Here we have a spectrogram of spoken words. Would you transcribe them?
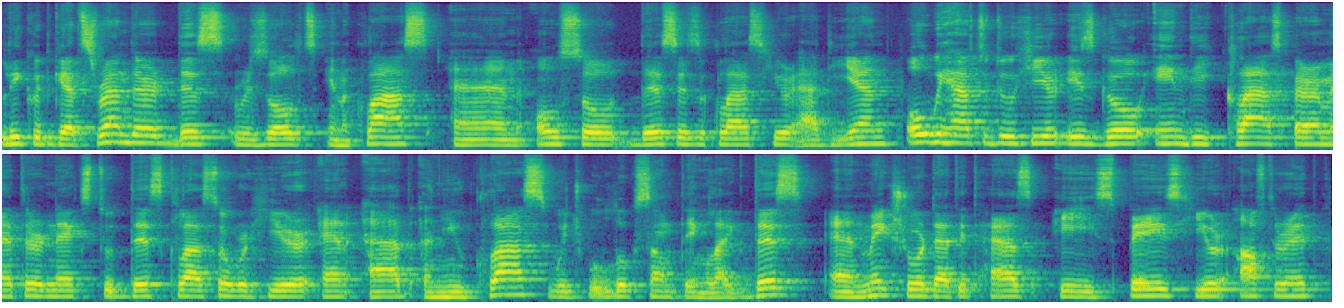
liquid gets rendered, this results in a class. And also this is a class here at the end. All we have to do here is go in the class parameter next to this class over here and add a new class, which will look something like this and make sure that it has a space here after it.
